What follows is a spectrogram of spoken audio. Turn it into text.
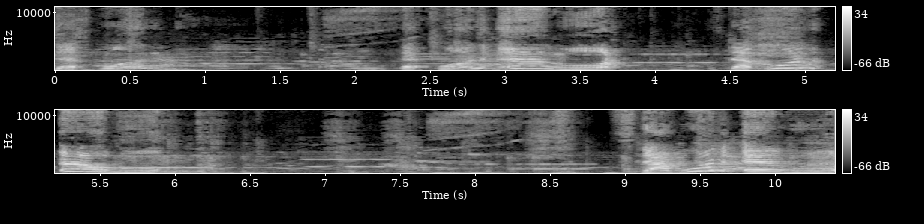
that one. That one. And that one. And that one. And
